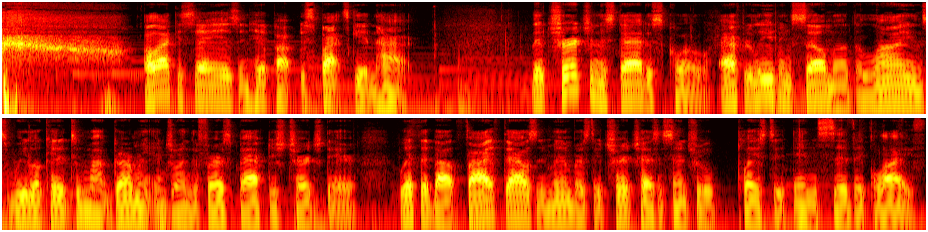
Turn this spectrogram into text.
All I can say is in hip hop, the spot's getting hot. The church and the status quo. After leaving Selma, the Lyons relocated to Montgomery and joined the First Baptist Church there. With about 5,000 members, the church has a central place to in civic life.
